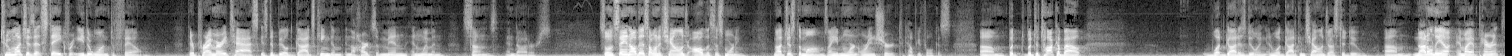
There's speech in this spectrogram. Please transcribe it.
Too much is at stake for either one to fail. Their primary task is to build God's kingdom in the hearts of men and women sons and daughters. So, in saying all this, I want to challenge all of us this morning, not just the moms. I even wore an orange shirt to help you focus. Um, but, but to talk about what God is doing and what God can challenge us to do. Um, not only am I a parent,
